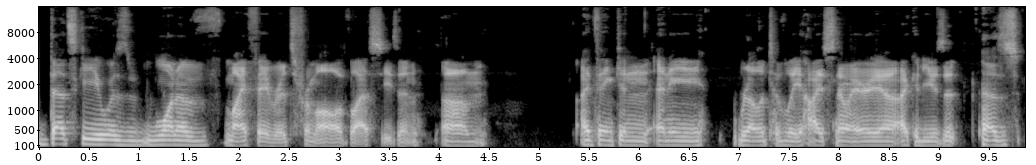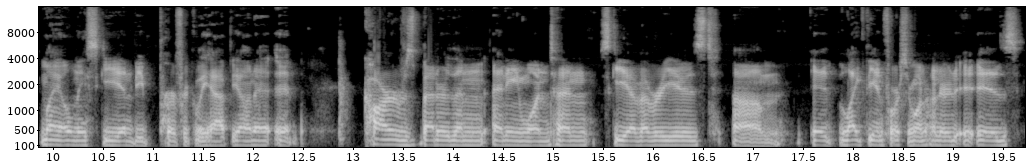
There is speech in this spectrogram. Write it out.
that ski was one of my favorites from all of last season. Um, I think in any relatively high snow area, I could use it as my only ski and be perfectly happy on it. It carves better than any 110 ski I've ever used. Um, it like the Enforcer 100, it is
